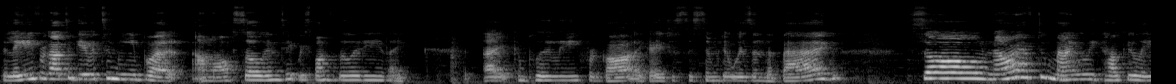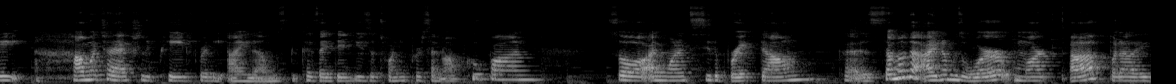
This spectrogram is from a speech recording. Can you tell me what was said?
The lady forgot to give it to me, but I'm also gonna take responsibility. Like I completely forgot. Like I just assumed it was in the bag. So now I have to manually calculate how much I actually paid for the items because I did use a 20% off coupon. So I wanted to see the breakdown because some of the items were marked up, but I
